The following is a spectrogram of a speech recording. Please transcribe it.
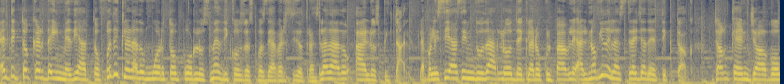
El TikToker de inmediato fue declarado muerto por los médicos después de haber sido trasladado al hospital. La policía, sin dudarlo, declaró culpable al novio de la estrella de TikTok, Duncan Jabo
